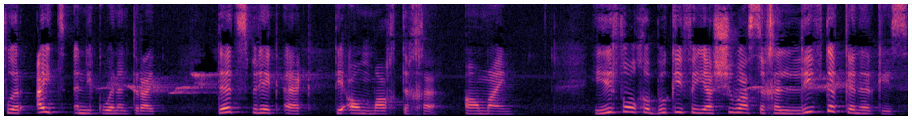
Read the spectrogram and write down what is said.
vooruit in die koninkryk. Dit spreek ek, die Almachtige. Amen. Hier volg een boekie vir Yeshua's geliefde kinderkies.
